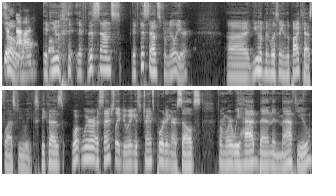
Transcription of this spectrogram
so yes, if you if this sounds if this sounds familiar, uh, you have been listening to the podcast the last few weeks because what we're essentially doing is transporting ourselves from where we had been in Matthew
